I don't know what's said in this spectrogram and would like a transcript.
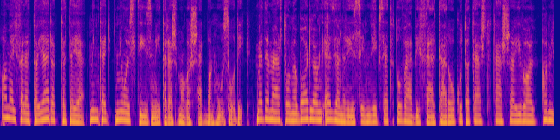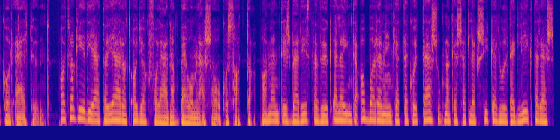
amely felett a járat teteje mintegy 8-10 méteres magasságban húzódik. Medemárton a barlang ezen részén végzett további feltáró kutatás kutatást társaival, amikor eltűnt. A tragédiát a járat agyagfalának beomlása okozhatta. A mentésben résztvevők eleinte abban reménykedtek, hogy társuknak esetleg sikerült egy légteres,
